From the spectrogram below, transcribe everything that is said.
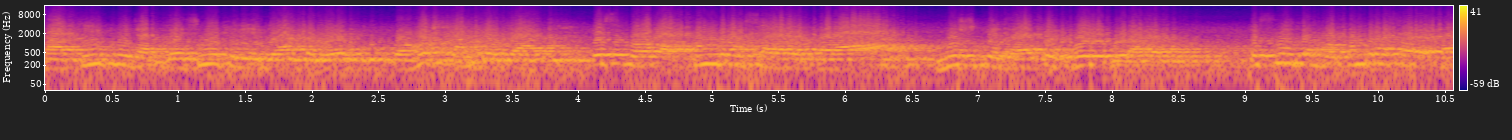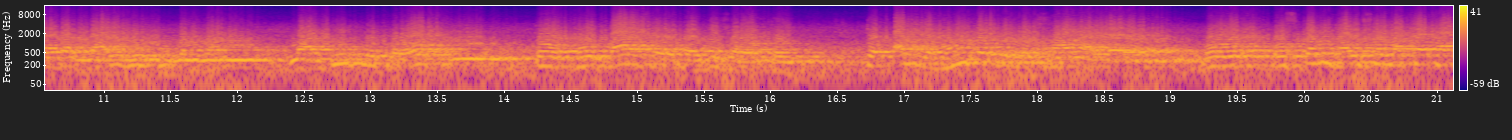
مارکیٹ میں جب بیچنے کے لیے گیا تو یہ بہت کم ہو گیا۔ اس کو پندرہ سو روپیہ مشکل ہے کہ کوئی پورا ہے اس نے جب وہ پندرہ سو روپئے کا لائی ہوئی گندم مارکیٹ میں فروخت کی تو وہ بارہ سو روپئے کی فروخت ہوئی۔ تو اب یہاں پر جو نقصان آیا ہے، وہ اس کا بھی ڈھائی سو لاکھا تھا،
